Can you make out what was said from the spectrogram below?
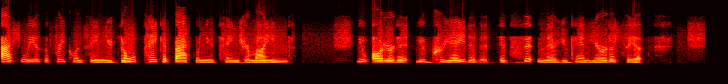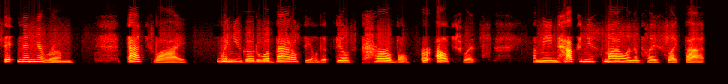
actually is a frequency, and you don't take it back when you change your mind. You uttered it, you created it. It's sitting there. You can't hear it or see it. Sitting in your room. That's why when you go to a battlefield, it feels terrible, or Auschwitz. I mean, how can you smile in a place like that?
